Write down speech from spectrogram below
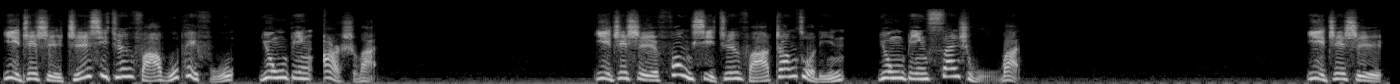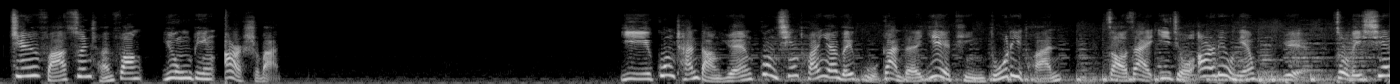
一支是直系军阀吴佩孚，拥兵二十万；一支是奉系军阀张作霖，拥兵三十五万。一支是军阀孙传芳，拥兵二十万。以共产党员共青团员为骨干的叶挺独立团，早在一九二六年五月，作为先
